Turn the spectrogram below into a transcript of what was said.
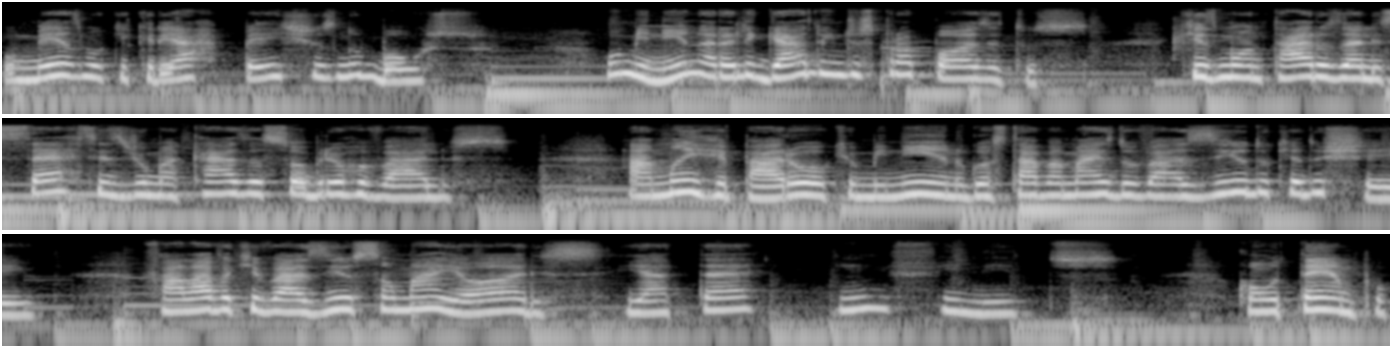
o mesmo que criar peixes no bolso. O menino era ligado em despropósitos quis montar os alicerces de uma casa sobre orvalhos. A mãe reparou que o menino gostava mais do vazio do que do cheio. Falava que vazios são maiores e até infinitos. Com o tempo,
